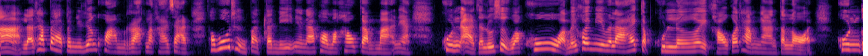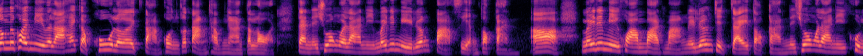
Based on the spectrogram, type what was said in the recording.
อ่าแล้วถ้าแปลเป็นในเรื่องความรักล่ะคะอาจารย์พอพูดถึงปัตตานิเนี่ยนะพอมาเข้ากรรมะเนี่ยคุณอาจจะรู้สึกว่าคู่อะไม่ค่อยมีเวลาให้กับคุณเลย เขาก็ทำงานตลอด คุณก็ไม่ค่อยมีเวลาให้กับคู่เลย ต่างคนก็ต่างทำงานตลอด แต่ในช่วงเวลานี้ไม่ได้มีเรื่องปากเสียงต่อกันอ่าไม่ได้มีความบาดหมางในเรื่องจิตใจต่อกัน ในช่วงเวลานี้คุณ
